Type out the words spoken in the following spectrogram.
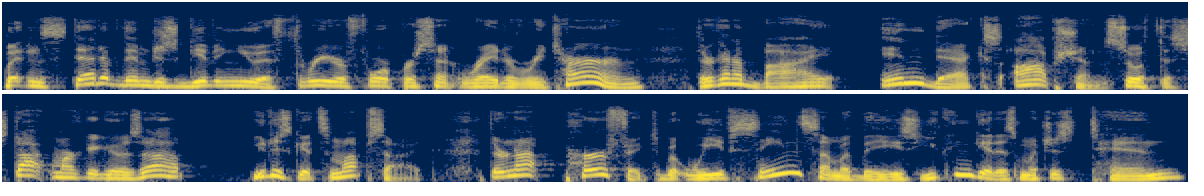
But instead of them just giving you a three or four percent rate of return, they're going to buy index options. So if the stock market goes up, you just get some upside. They're not perfect, but we've seen some of these. You can get as much as 10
